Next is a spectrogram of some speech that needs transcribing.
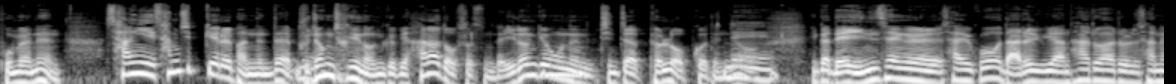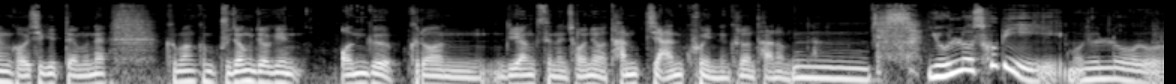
보면은 상위 30개를 봤는데 네. 부정적인 네. 언급이 하나도 없었습니다. 이런 경우는 음. 진짜 별로 없거든요. 네. 그러니까 내 인생을 살고 나를 위한 하루하루를 사는 것이기 때문에 그만큼 부정적인 언급 그런 뉘앙스는 전혀 담지 않고 있는 그런 단어입니다. 음, YOLO 소비, 뭐 YOLO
